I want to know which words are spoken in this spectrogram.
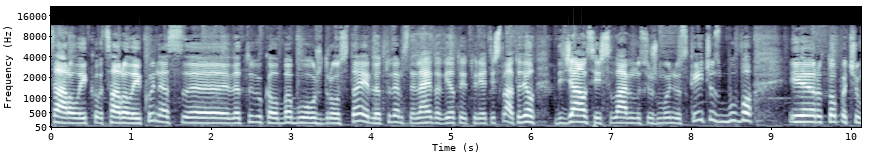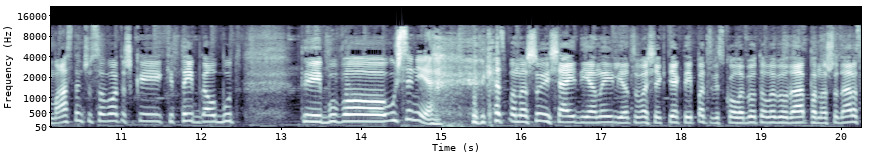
caro laiku, caro laiku, nes e, lietuvių kalba buvo uždrausta ir lietuviams neleido vietoj turėti išsilavinimą. Todėl didžiausiai išsilavinusių žmonių skaičius buvo ir tuo pačiu mąstančių savotiškai kitaip galbūt Tai buvo užsienyje, kas panašu į šiai dienai Lietuva šiek tiek taip pat visko labiau, to labiau da, panašu daros,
